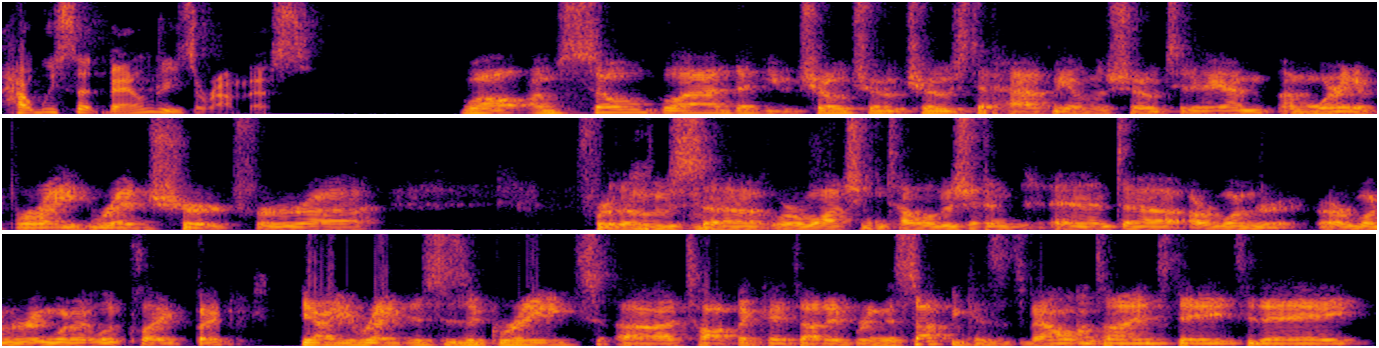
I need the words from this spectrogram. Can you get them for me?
how we set boundaries around this. Well, I'm so glad that you cho cho chose to have me on the show today. I'm I'm wearing a bright red shirt for uh, for those uh, who are watching television and uh, are wonder are wondering what I look like. But yeah, you're right. This is a great uh, topic. I thought I'd bring this up because it's Valentine's Day today.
